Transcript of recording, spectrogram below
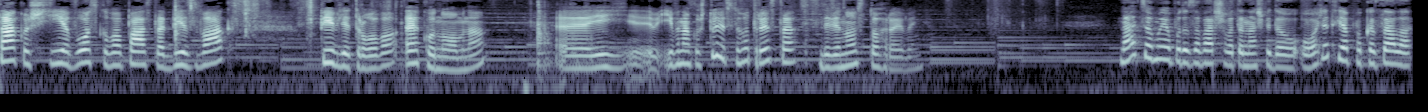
Також є воскова паста Бізвакс півлітрова, економна. Е, І вона коштує всього 390 гривень. На цьому я буду завершувати наш відеоогляд. Я показала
